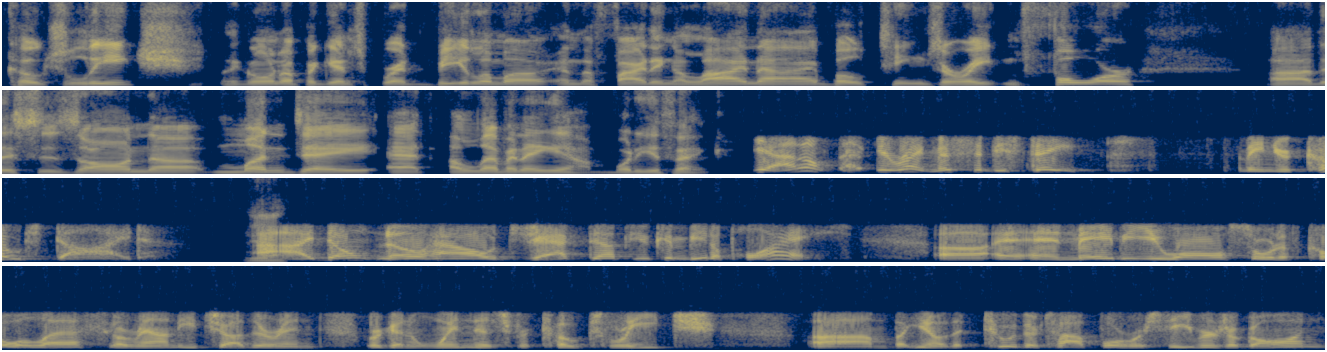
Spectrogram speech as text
Coach Leach. They're going up against Bret Bielema and the Fighting Illini. Both teams are eight and four. Uh, this is on uh, Monday at 11 a.m. What do you think? Yeah, I don't. You're right. Mississippi State. I mean, your coach died. Yeah. I don't know how jacked up you can be to play. Uh, and maybe you all sort of coalesce around each other, and we're going to win this for Coach Leach. Um, but you know, the two of their top four receivers are gone,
